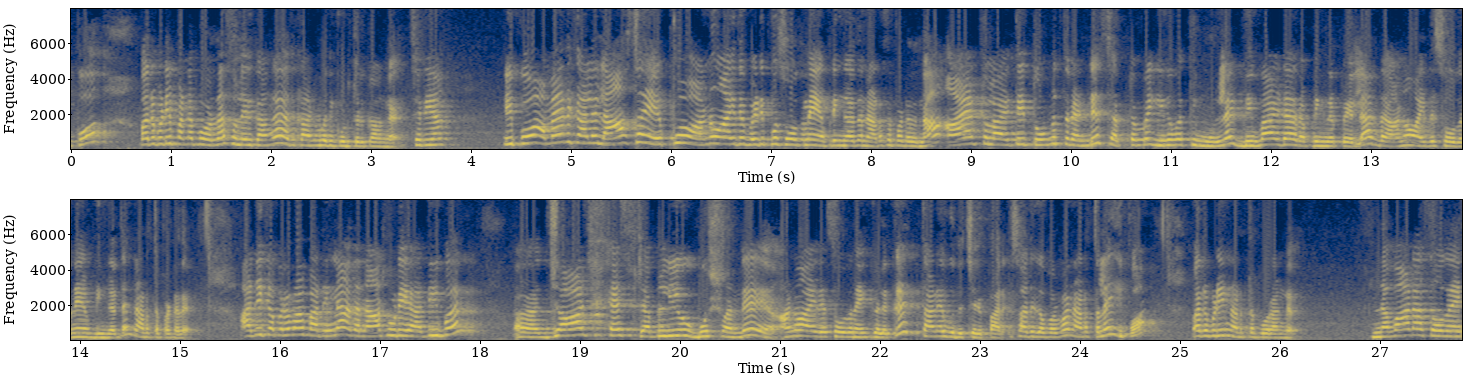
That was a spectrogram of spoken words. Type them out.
இப்போ மறுபடியும் பண்ண போறதா சொல்லியிருக்காங்க அதுக்கு அனுமதி கொடுத்துருக்காங்க. சரியா? இப்போ அமெரிக்கால லாஸ்டா எப்போ அணு ஆயுத வெடிப்பு சோதனை அப்படிங்கிறது நடத்தப்பட்டதுன்னா ஆயிரத்தி தொள்ளாயிரத்தி தொண்ணூத்தி ரெண்டு செப்டம்பர் இருபத்தி மூணுல டிவைடர் அப்படிங்கிற பேர்ல அந்த அணு ஆயுத சோதனை அப்படிங்கிறது நடத்தப்பட்டது. அதுக்கப்புறமா பாத்தீங்கன்னா அந்த நாட்டுடைய அதிபர் ஜார்ஜ் ஹெச் டபிள்யூ புஷ் வந்து அணு ஆயுத சோதனைகளுக்கு தடை விதிச்சிருப்பாரு. ஸோ அதுக்கப்புறமா நடத்தல. இப்போ மறுபடியும் நடத்த போறாங்க. நவாடா சோதனை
